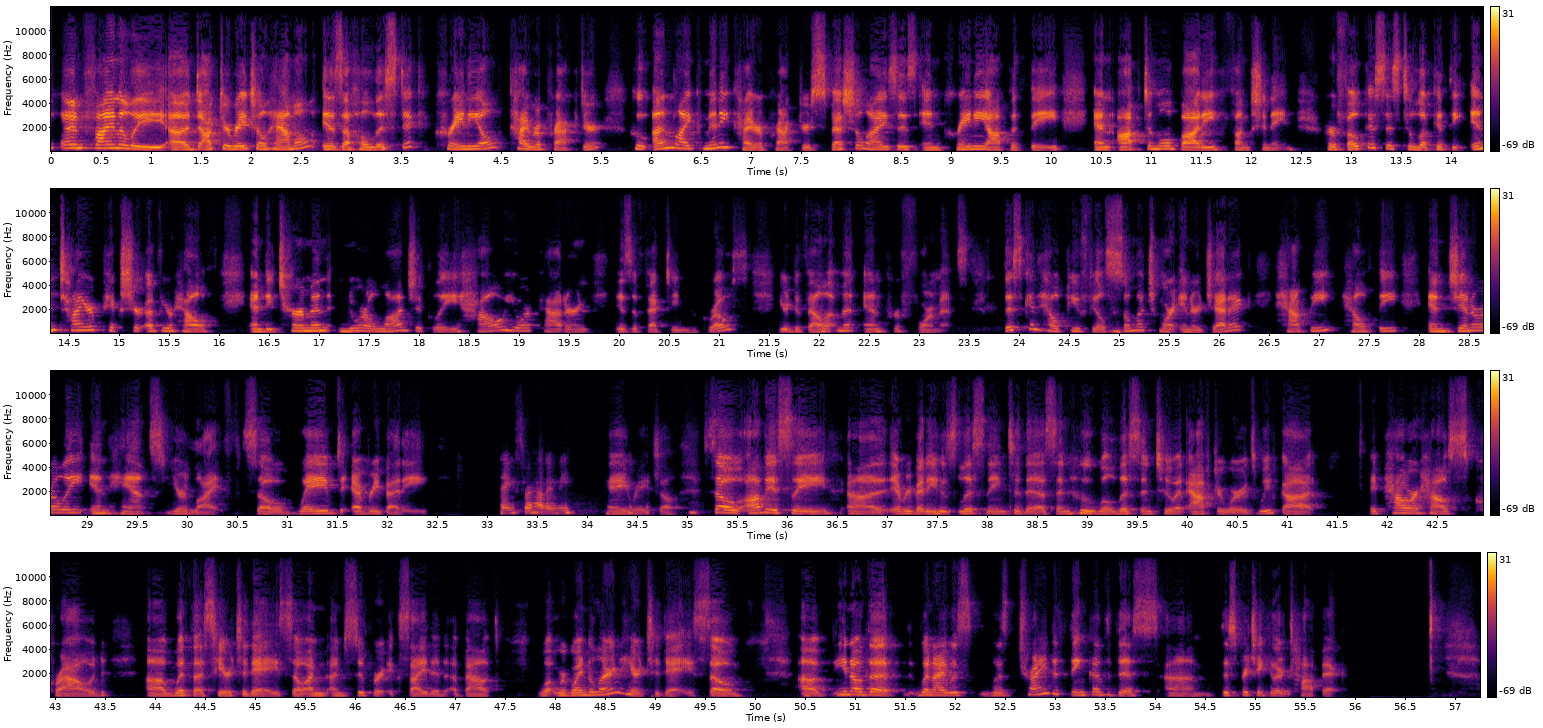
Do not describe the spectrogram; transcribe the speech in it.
and finally, uh, Dr. Rachel Hamill is a holistic cranial chiropractor who, unlike many chiropractors, specializes in craniopathy and optimal body functioning. Her focus is to look at the entire picture of your health and determine neurologically how your pattern is affecting your growth, your development, and performance. This can help you feel so much more energetic happy, healthy, and generally enhance your life. So wave to everybody. Thanks for having me. Hey, Rachel. So obviously, uh, everybody who's listening to this and who will listen to it afterwards, we've got a powerhouse crowd uh, with us here today. So I'm, I'm super excited about what we're going to learn here today. So, uh, you know, the when I was was trying to think of this um, this particular topic,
